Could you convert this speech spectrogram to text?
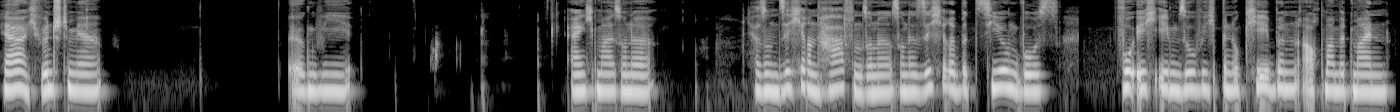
Ja, ich wünschte mir irgendwie eigentlich mal so eine ja, so einen sicheren Hafen, so eine, so eine sichere Beziehung, wo es, wo ich eben so, wie ich bin, okay bin, auch mal mit meinen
